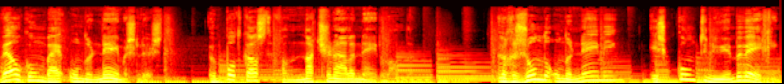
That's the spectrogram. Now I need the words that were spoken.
Welkom bij Ondernemerslust, een podcast van Nationale Nederlanden. Een gezonde onderneming is continu in beweging.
